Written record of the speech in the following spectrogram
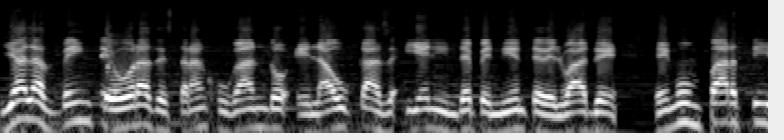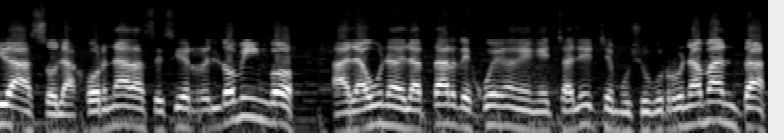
Y a las 20 horas estarán jugando el Aucas y el Independiente del Valle en un partidazo. La jornada se cierra el domingo. A la 1 de la tarde juegan en Echaleche, Manta.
